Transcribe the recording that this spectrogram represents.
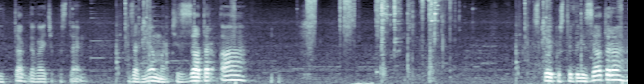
Итак, давайте поставим задний амортизатор А. Стойку стабилизатора.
